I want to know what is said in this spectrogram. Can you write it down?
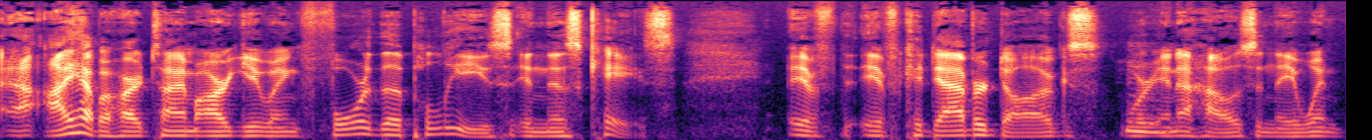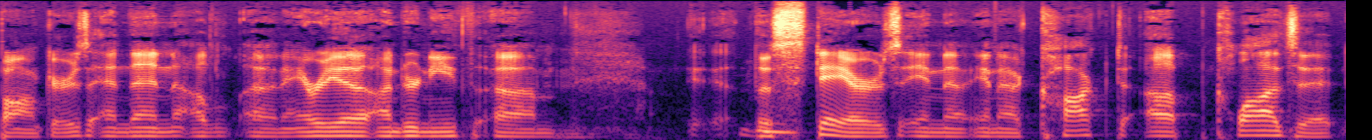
I, I have a hard time arguing for the police in this case. If if cadaver dogs were Mm. in a house and they went bonkers and then a, an area underneath um, the Mm. stairs in a, in a caulked up closet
